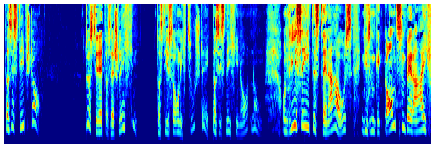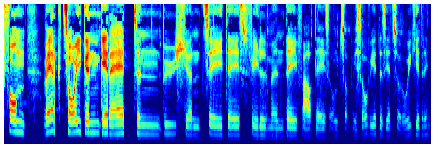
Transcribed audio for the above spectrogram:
Das ist Diebstahl. Du hast dir etwas erschlichen das dir so nicht zusteht. Das ist nicht in Ordnung. Und wie sieht es denn aus in diesem ganzen Bereich von Werkzeugen, Geräten, Büchern, CDs, Filmen, DVDs und so? Wieso wird es jetzt so ruhig hier drin?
